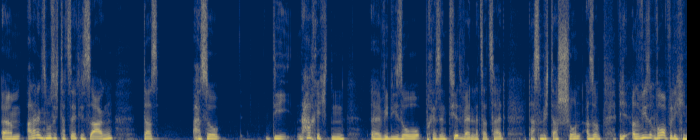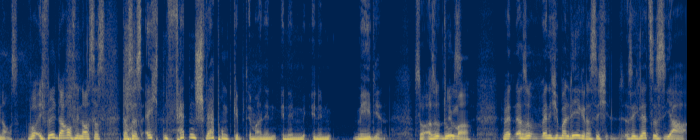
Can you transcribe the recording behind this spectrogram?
Ähm, allerdings muss ich tatsächlich sagen, dass also die Nachrichten, äh, wie die so präsentiert werden in letzter Zeit, dass mich das schon, also, ich, also wie, worauf will ich hinaus? Ich will darauf hinaus, dass, dass es echt einen fetten Schwerpunkt gibt immer in den, in den, in den Medien. So, also du Immer. wenn, also wenn ich überlege, dass ich, dass ich letztes Jahr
